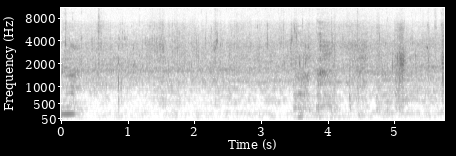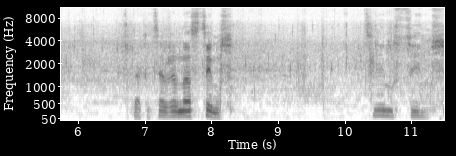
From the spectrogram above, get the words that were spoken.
Нормально. Так. Так, це вже в нас цимус. Цимус, цимус.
